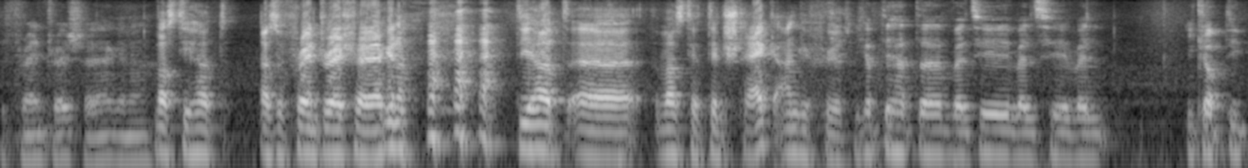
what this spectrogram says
Die Fran Drescher, ja genau. was die hat, also Friend Rasher, ja genau, die hat, äh, was, die hat den Streik angeführt. Ich glaube, die hat da, weil sie, weil sie, weil, ich glaube, die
